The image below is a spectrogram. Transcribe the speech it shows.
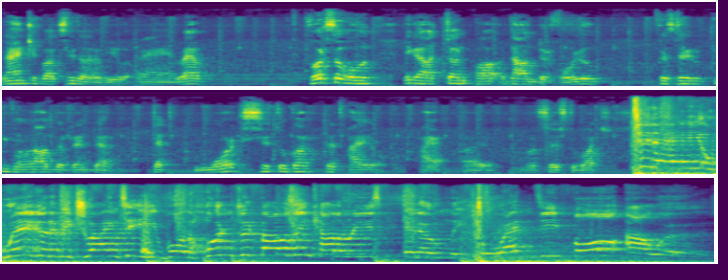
Lanky Box with video review. And well, first of all, they gotta turn uh, down their volume because they're even louder than their, that Morgz YouTuber that I, I, I was used to watch. Today, we're gonna be trying to eat 100,000 calories in only 24 hours.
